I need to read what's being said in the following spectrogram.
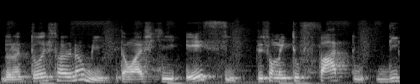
durante toda a história da MLB. Então acho que esse, principalmente o fato de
